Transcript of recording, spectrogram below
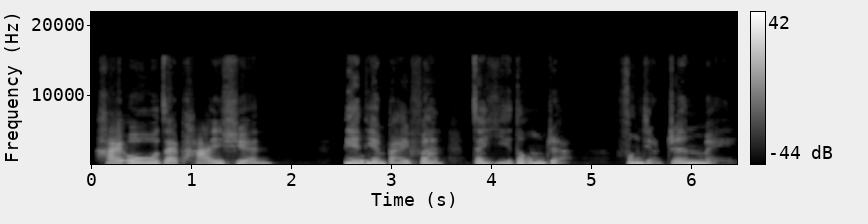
海鸥在盘旋，点点白帆在移动着，风景真美。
